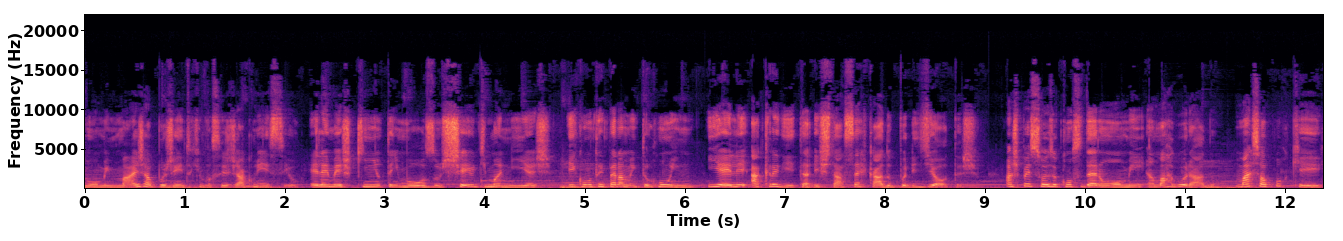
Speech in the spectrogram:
o homem mais rabugento que você já conheceu. Ele é mesquinho, teimoso, cheio de manias e com um temperamento ruim, e ele acredita estar cercado por idiotas. As pessoas o consideram um homem amargurado, mas só porque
